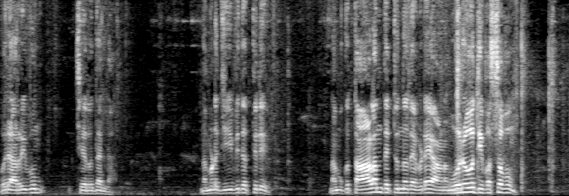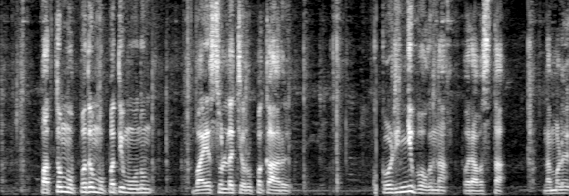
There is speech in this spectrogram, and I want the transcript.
ഒരറിവും ചെറുതല്ല. നമ്മുടെ ജീവിതത്തിൽ നമുക്ക് താളം തെറ്റുന്നത് എവിടെയാണ് ഓരോ ദിവസവും പത്തും മുപ്പതും മുപ്പത്തിമൂന്നും വയസ്സുള്ള ചെറുപ്പക്കാർ കൊഴിഞ്ഞു പോകുന്ന ഒരവസ്ഥ നമ്മൾ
